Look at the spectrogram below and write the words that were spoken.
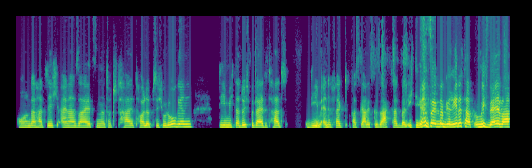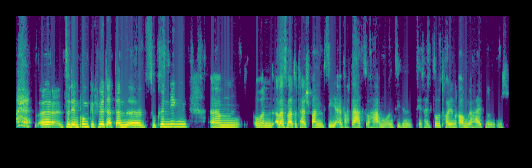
Und dann hatte ich einerseits eine total tolle Psychologin, die mich dadurch begleitet hat, die im Endeffekt fast gar nichts gesagt hat, weil ich die ganze Zeit nur geredet habe und mich selber äh, zu dem Punkt geführt habe, dann äh, zu kündigen. Ähm, und, aber es war total spannend, sie einfach da zu haben. Und sie, sie hat halt so toll den Raum gehalten und mich,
